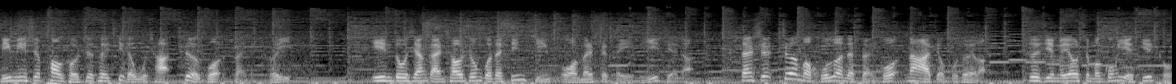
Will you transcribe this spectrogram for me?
明明是炮口制退器的误差，这锅甩的可以。印度想赶超中国的心情，我们是可以理解的，但是这么胡乱的甩锅，那就不对了。自己没有什么工业基础，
